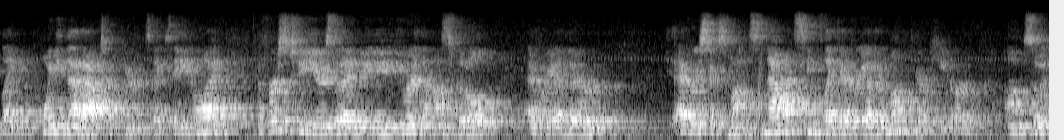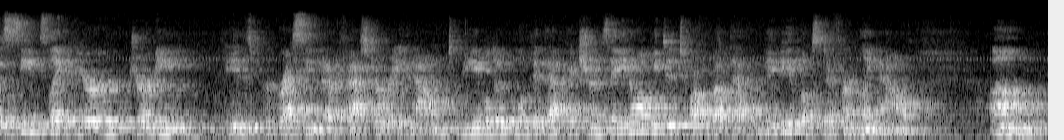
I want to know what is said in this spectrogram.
like, pointing that out to parents, like, say, you know what? The first two years that I knew you, you were in the hospital every other, every six months. Now it seems like every other month you're here. Um, so it seems like your journey is progressing at a faster rate now. And to be able to look at that picture and say, you know what, we did talk about that, but maybe it looks differently now. Um,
